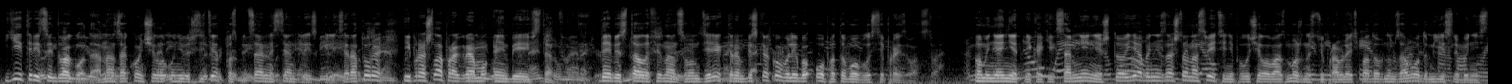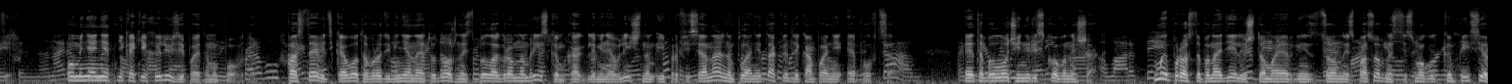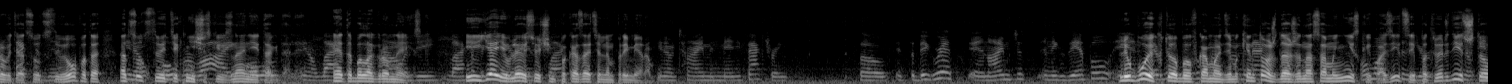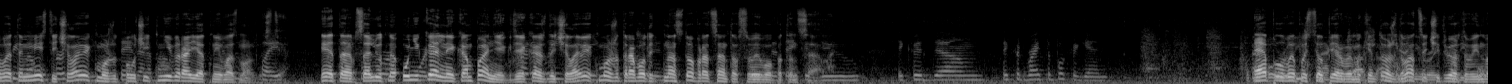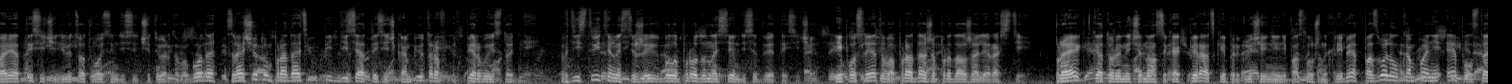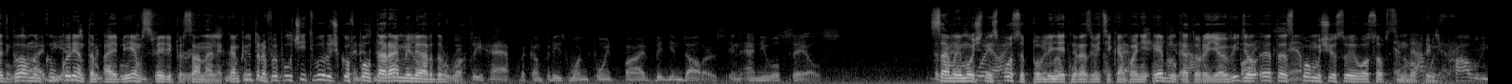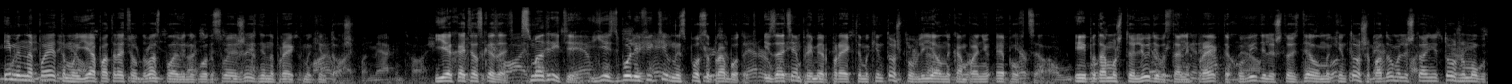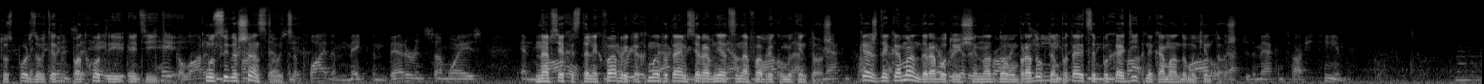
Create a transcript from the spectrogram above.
Ей 32 года. Она закончила университет по специальности английской литературы и прошла программу MBA в Стэнфорде. Дебби стала финансовым директором без какого-либо опыта в области производства. У меня нет никаких сомнений, что я бы ни за что на свете не получила возможность управлять подобным заводом, если бы не Стив. У меня нет никаких иллюзий по этому поводу. Поставить кого-то вроде меня на эту должность было огромным риском, как для меня в личном и профессиональном плане, так и для компании Apple в целом. Это был очень рискованный шаг. Мы просто понадеялись, что мои организационные способности смогут компенсировать отсутствие опыта, отсутствие технических знаний и так далее. Это был огромный риск. И я являюсь очень показательным примером. Любой, кто был в команде Macintosh, даже на самой низкой позиции, подтвердит, что в этом месте человек может получить невероятные возможности. Это абсолютно уникальная компания, где каждый человек может работать на 100% своего потенциала. Um. Apple выпустил первый Macintosh 24 января 1984 года с расчетом продать 50 тысяч компьютеров в первые 100 дней. В действительности же их было продано 72 тысячи. И после этого продажи продолжали расти. Проект, который начинался как пиратское приключение непослушных ребят, позволил компании Apple стать главным конкурентом IBM в сфере персональных компьютеров и получить выручку в полтора миллиарда в год. Самый мощный способ повлиять на развитие компании Apple, который я увидел, это с помощью своего собственного примера. Именно поэтому я потратил два с половиной года своей жизни на проект Macintosh. Я хотел сказать, смотрите, есть более эффективный способ работать, и затем пример проекта Macintosh повлиял на компанию Apple в целом. И потому что люди в остальных проектах увидели, что сделал Macintosh, и подумали, что они тоже могут использовать этот подход и эти идеи. Усовершенствовать их. На всех остальных фабриках мы пытаемся равняться на фабрику Macintosh. Каждая команда, работающая над новым продуктом, пытается походить на команду Macintosh.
